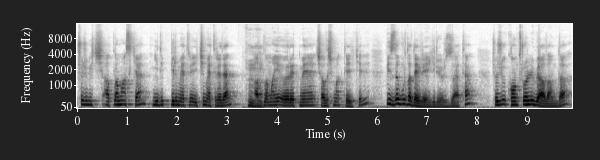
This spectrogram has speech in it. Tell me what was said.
çocuk hiç atlamazken gidip 1 metre 2 metreden atlamayı öğretmeye çalışmak tehlikeli. Biz de burada devreye giriyoruz zaten. Çocuğu kontrollü bir alanda,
